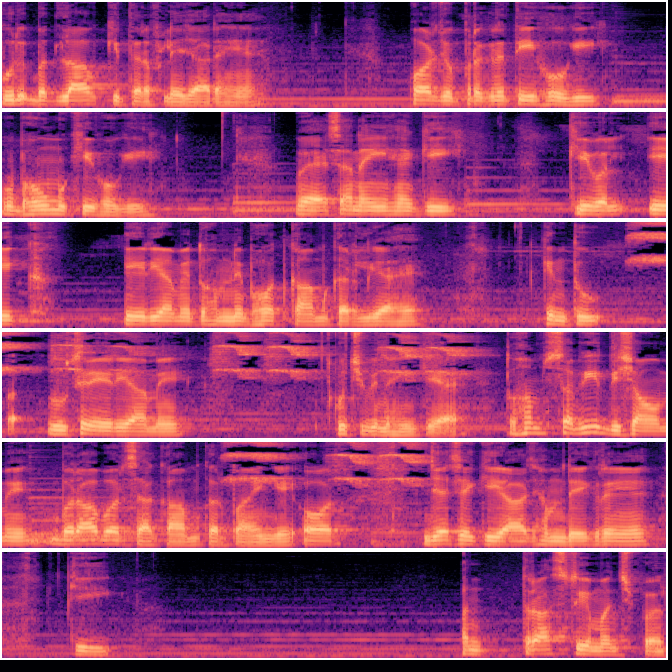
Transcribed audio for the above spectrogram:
पूरे बदलाव की तरफ़ ले जा रहे हैं। और जो प्रगति होगी, वो बहुमुखी होगी। वह ऐसा नहीं है कि केवल एक एरिया में तो हमने बहुत काम कर लिया है, किंतु दूसरे एरिया में कुछ भी नहीं किया है। तो हम सभी दिशाओं में बराबर सा काम कर पाएँगे और जैसे कि आज हम देख रहे हैं कि अंतर्राष्ट्रीय मंच पर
